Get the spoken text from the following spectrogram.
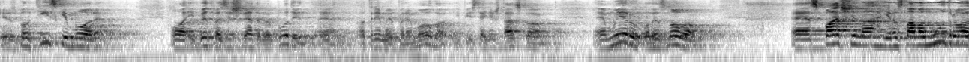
через Балтійське море, о, і битва зі шведами буде, він е, отримає перемогу. І після Ніштатського е, миру, коли знову Е, Спадщина Ярослава Мудрого,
